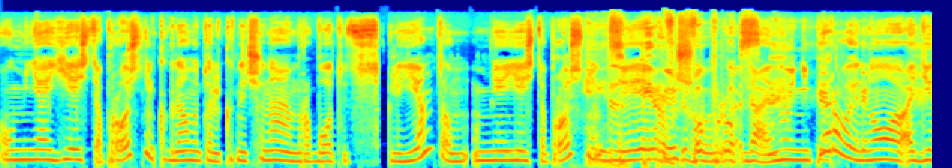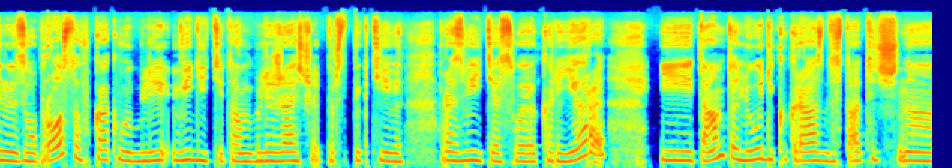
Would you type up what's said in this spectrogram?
у меня есть опросник, когда мы только начинаем работать с клиентом, у меня есть опросник, Это где я пишу, вопрос. да, ну не первый, но один из вопросов, как вы видите там в ближайшей перспективе развития своей карьеры, и там-то люди как раз достаточно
